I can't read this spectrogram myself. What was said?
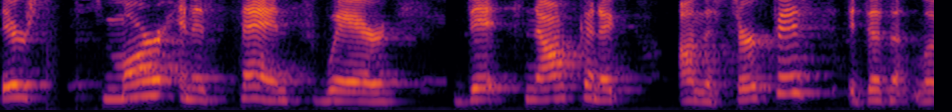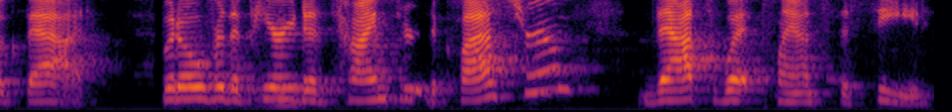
they're smart in a sense where that's not going to, on the surface, it doesn't look bad. But over the period mm-hmm. of time through the classroom, that's what plants the seed.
